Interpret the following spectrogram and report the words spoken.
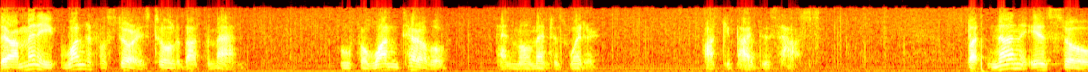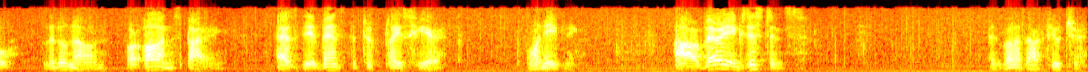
There are many wonderful stories told about the man who, for one terrible and momentous winter, occupied this house. But none is so little known or awe-inspiring as the events that took place here one evening. Our very existence, as well as our future,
